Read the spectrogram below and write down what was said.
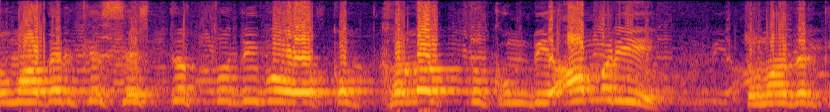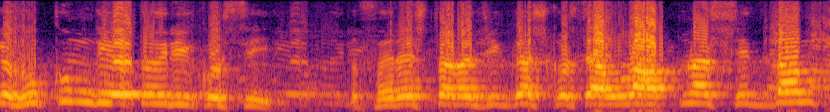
তোমাদেরকে শ্রেষ্ঠত্ব দিব। কুম্বি আমরি তোমাদেরকে হুকুম দিয়ে তৈরি করছি। তো ফেরেশতারা জিজ্ঞাসা করছে, আল্লাহ আপনার সিদ্ধান্ত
